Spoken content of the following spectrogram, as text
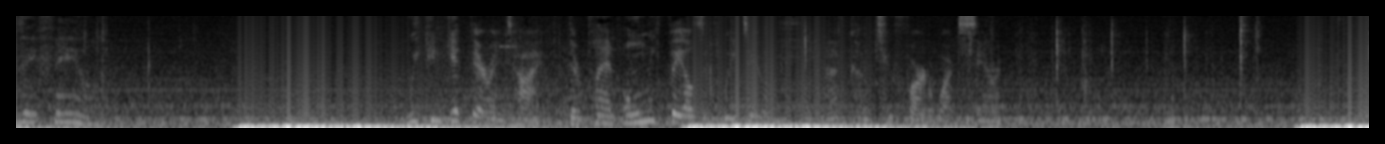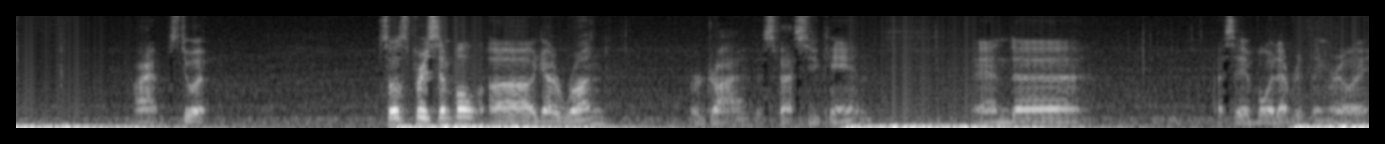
They failed. We can get there in time. Their plan only fails if we do. And I've come too far to watch Saren. Alright, let's do it. So it's pretty simple. Uh, you gotta run or drive as fast as you can. And uh, I say avoid everything, really.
